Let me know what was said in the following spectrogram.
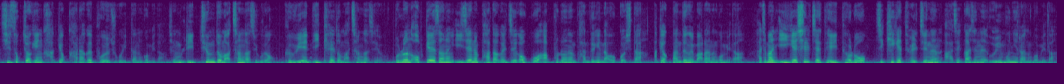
지속적인 가격 하락을 보여주고 있다는 겁니다. 지금 리튬도 마찬가지고요. 그 위에 니켈도 마찬가지예요. 물론 업계에서는 이제는 바닥을 찍었고 앞으로는 반등이 나올 것이다. 가격 반등을 말하는 겁니다. 하지만 이게 실제 데이터로 찍히게 될지는 아직까지는 의문이라는 겁니다.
